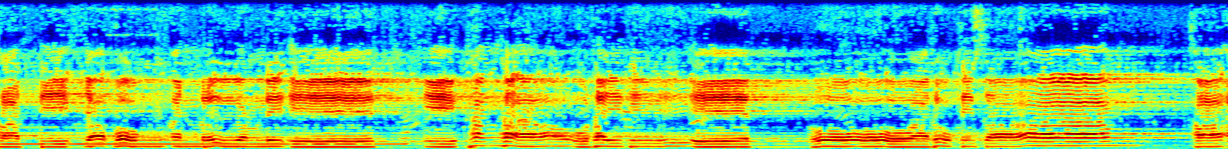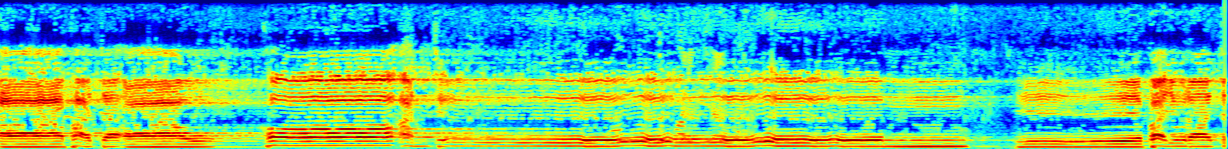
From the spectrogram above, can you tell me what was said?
ขัตติยวงศ์อันเรื่องเดชอีกทั้งเท้าไทยเทศ โอ้ทุกที่สามข้าพระเจ้าขออัญเชิญเทพยุราช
